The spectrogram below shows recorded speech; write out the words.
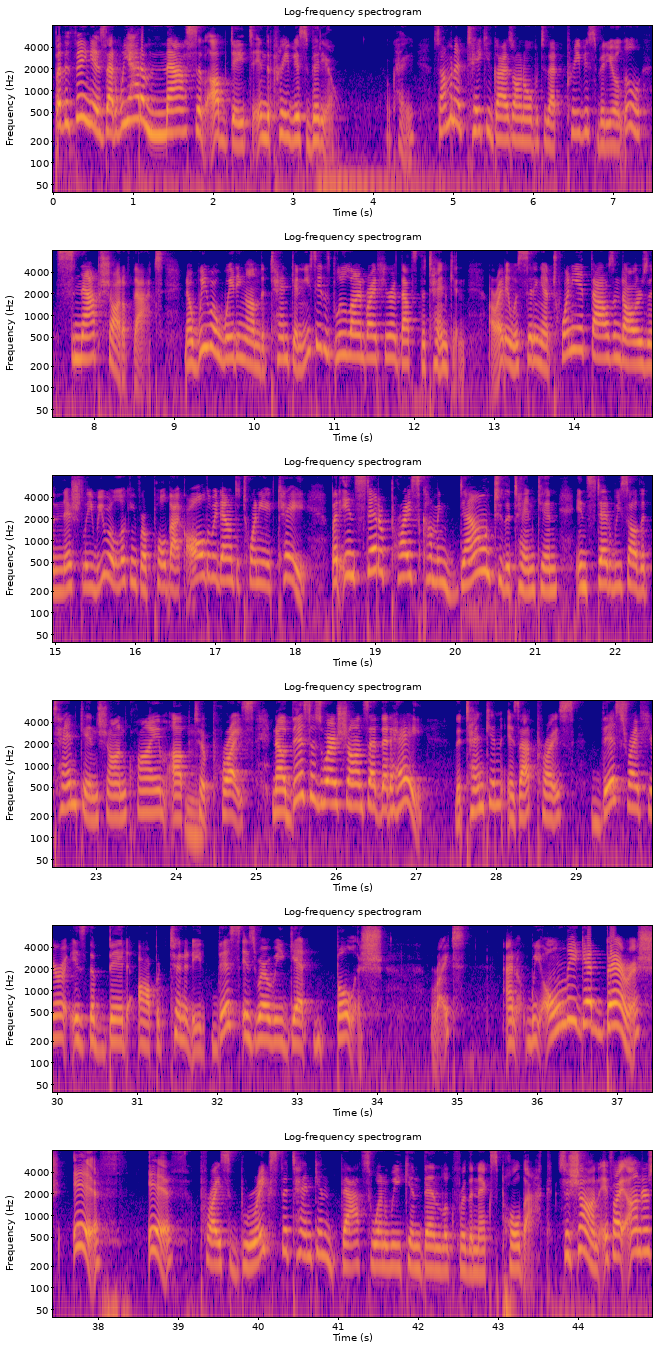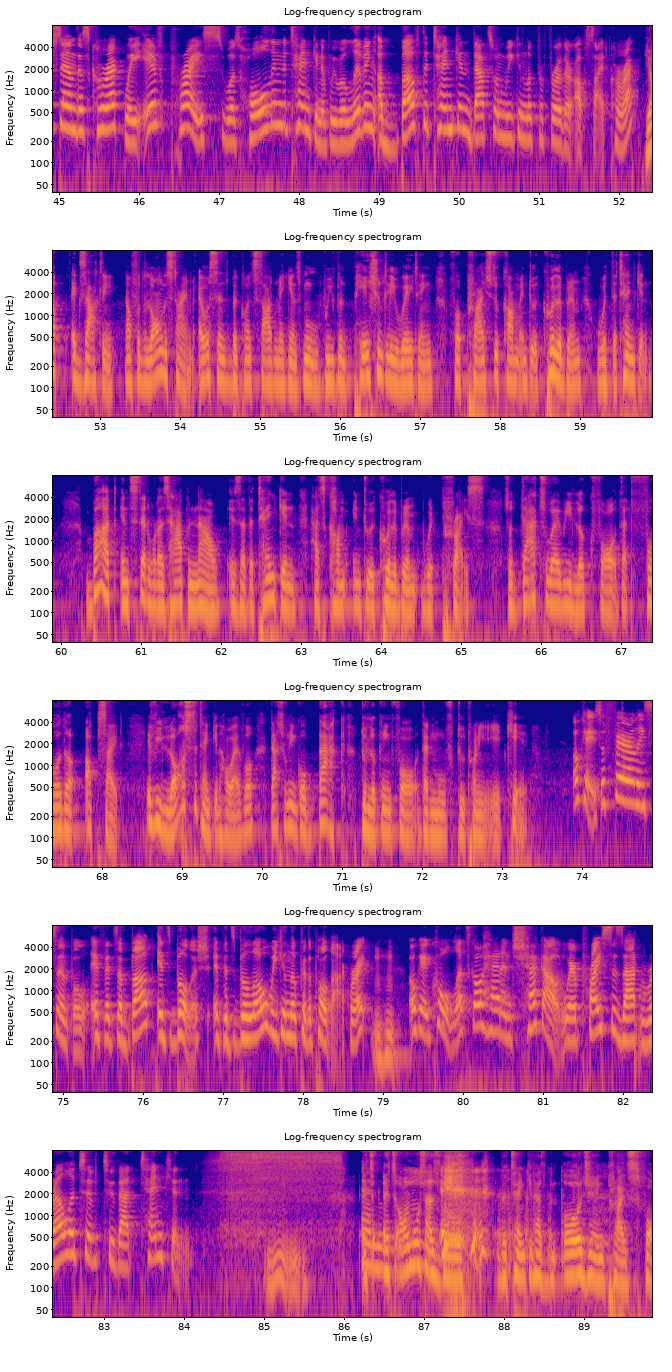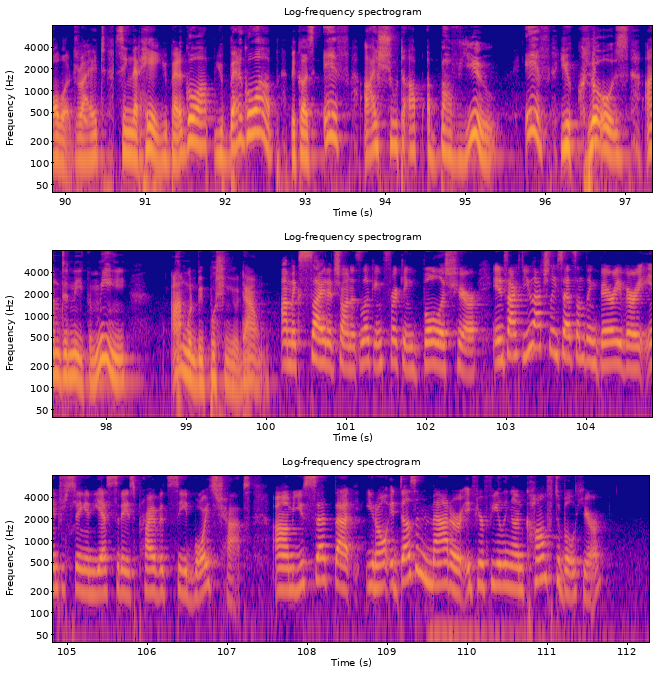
But the thing is that we had a massive update in the previous video, okay? So I'm going to take you guys on over to that previous video, a little snapshot of that. Now we were waiting on the Tenkan. You see this blue line right here? That's the Tenkan. All right, it was sitting at $28,000 initially. We were looking for a pullback all the way down to 28K. But instead of price coming down to the Tenkan, instead we saw the Tenkan, Sean, climb up mm. to price. Now this is where Sean said that, hey, the Tenkan is at price. This right here is the bid opportunity. This is where we get bullish right? And we only get bearish if, if price breaks the Tenkan, that's when we can then look for the next pullback. So Sean, if I understand this correctly, if price was holding the Tenkan, if we were living above the Tenkan, that's when we can look for further upside, correct? Yep, exactly. Now for the longest time, ever since Bitcoin started making its move, we've been patiently waiting for price to come into equilibrium with the Tenkan. But instead, what has happened now is that the Tenkan has come into equilibrium with price. So that's where we look for that further upside. If we lost the Tenkan, however, that's when we go back to looking for that move to 28K. Okay, so fairly simple. If it's above, it's bullish. If it's below, we can look for the pullback, right? Mm-hmm. Okay, cool. Let's go ahead and check out where price is at relative to that Tenkan. Mm. It's, it's almost as though the Tenkan has been urging price forward, right? Saying that, hey, you better go up, you better go up, because if I shoot up above you, if you close underneath me, I'm going to be pushing you down. I'm excited, Sean. It's looking freaking bullish here. In fact, you actually said something very, very interesting in yesterday's private seed voice chat. Um, you said that, you know, it doesn't matter if you're feeling uncomfortable here.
